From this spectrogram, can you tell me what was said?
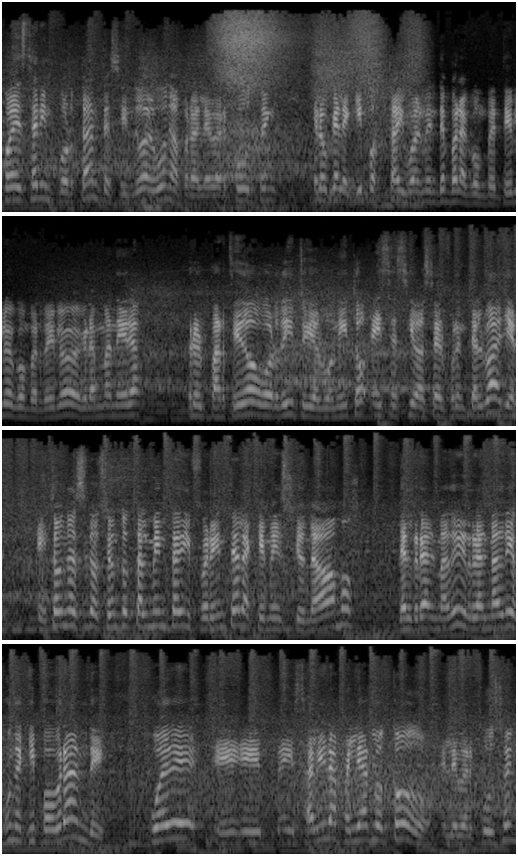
puede ser importante, sin duda alguna, para el Leverkusen. Creo que el equipo está igualmente para competirlo y convertirlo de gran manera, pero el partido gordito y el bonito, ese sí va a ser frente al Bayern. Esta es una situación totalmente diferente a la que mencionábamos del Real Madrid. Real Madrid es un equipo grande, puede eh, eh, salir a pelearlo todo. El Leverkusen,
